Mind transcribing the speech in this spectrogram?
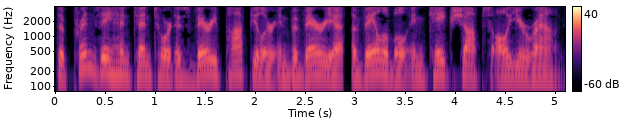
The Prinzregententorte is very popular in Bavaria, available in cake shops all year round.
